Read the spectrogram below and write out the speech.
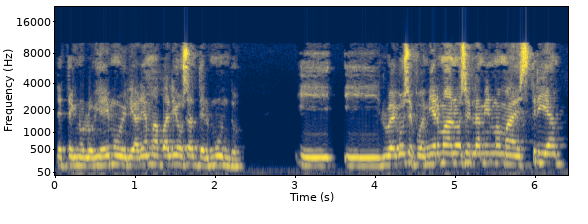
de tecnología inmobiliaria más valiosas del mundo. Y, luego se fue mi hermano a hacer la misma maestría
